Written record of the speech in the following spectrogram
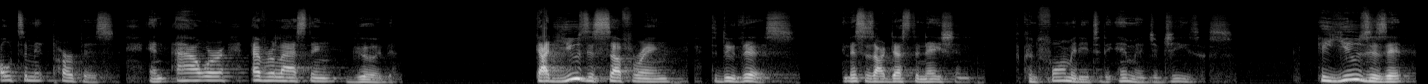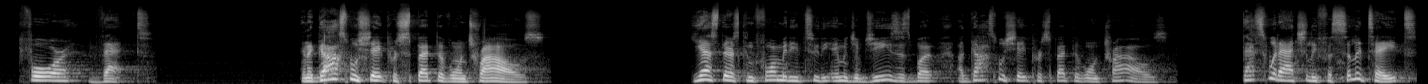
ultimate purpose and our everlasting good. God uses suffering to do this, and this is our destination conformity to the image of Jesus. He uses it for that. In a gospel shaped perspective on trials, yes, there's conformity to the image of Jesus, but a gospel shaped perspective on trials, that's what actually facilitates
